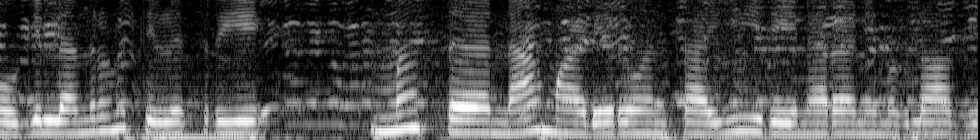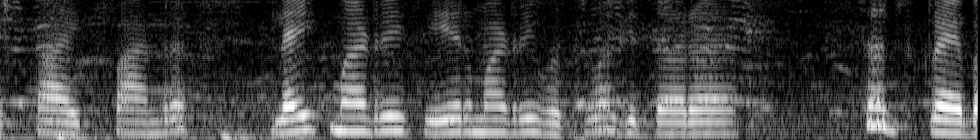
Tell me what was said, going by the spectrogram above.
ಹೋಗಿಲ್ಲ ಅಂದ್ರೂ ತಿಳಿಸ್ರಿ. ಮತ್ತು ನಾ ಮಾಡಿರುವಂಥ ಇದೇನಾರ ನಿಮಗೆ ಲಾಗ್ ಇಷ್ಟ ಆಯ್ತಪ್ಪ ಅಂದ್ರೆ ಲೈಕ್ ಮಾಡಿರಿ ಶೇರ್ ಮಾಡಿರಿ, ಹೊಸವಾಗಿದ್ದಾರೆ ಸಬ್ಸ್ಕ್ರೈಬ್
